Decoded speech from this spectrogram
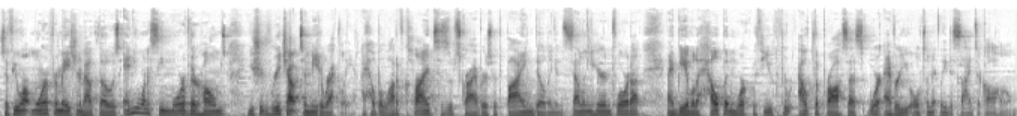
So if you want more information about those and you want to see more of their homes, you should reach out to me directly. I help a lot of clients and subscribers with buying, building, and selling here in Florida, and I'd be able to help and work with you throughout the process wherever you ultimately decide to call home.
